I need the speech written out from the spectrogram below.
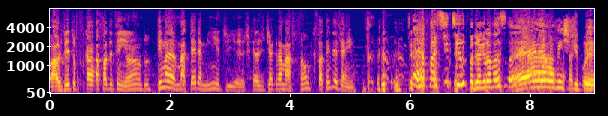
Às vezes eu ficava só desenhando. Tem uma matéria minha de, acho que era de diagramação, que só tem desenho. É, faz sentido pra diagramação. É, ouvinte essas de coisas.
